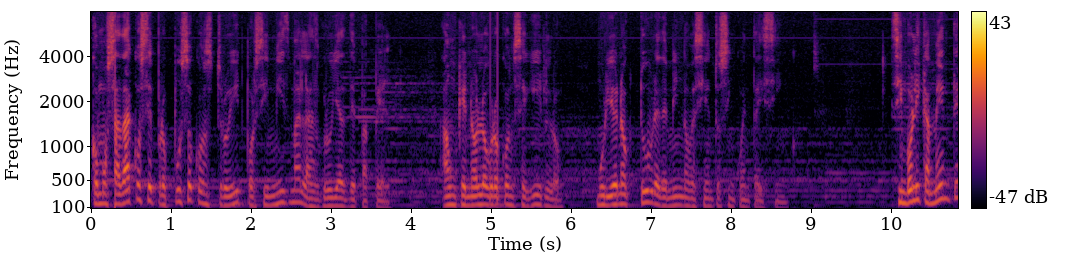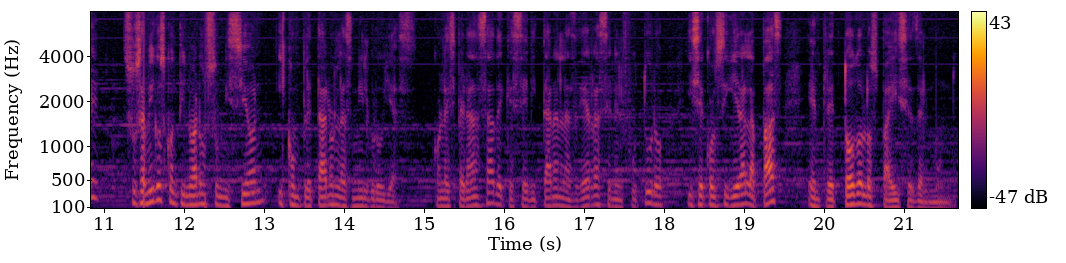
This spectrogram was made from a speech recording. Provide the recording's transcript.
como Sadako se propuso construir por sí misma las grullas de papel. Aunque no logró conseguirlo, murió en octubre de 1955. Simbólicamente, sus amigos continuaron su misión y completaron las mil grullas, con la esperanza de que se evitaran las guerras en el futuro y se consiguiera la paz entre todos los países del mundo.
